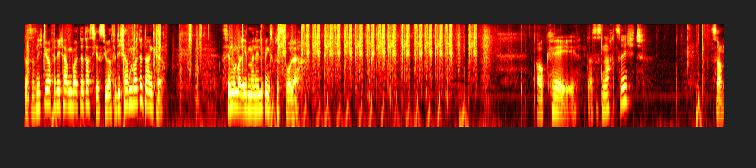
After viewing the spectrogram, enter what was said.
Das ist nicht die Waffe, die ich haben wollte. Das hier ist die Waffe, die ich haben wollte. Danke. Das ist hier nun mal eben meine Lieblingspistole. Okay, das ist Nachtsicht. So,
